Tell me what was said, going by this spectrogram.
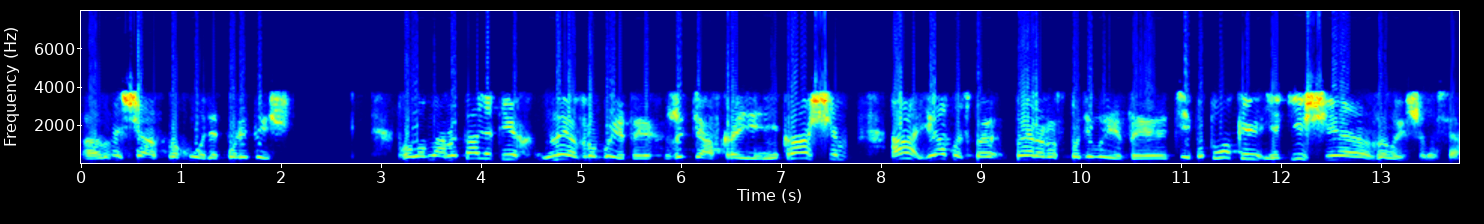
Весь час проходять політичні, головна мета яких не зробити життя в країні кращим, а якось перерозподілити ті потоки, які ще залишилися.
